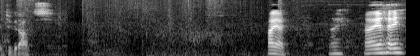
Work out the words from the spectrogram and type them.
É de grátis. Ai, ai. Ai, ai, ai.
